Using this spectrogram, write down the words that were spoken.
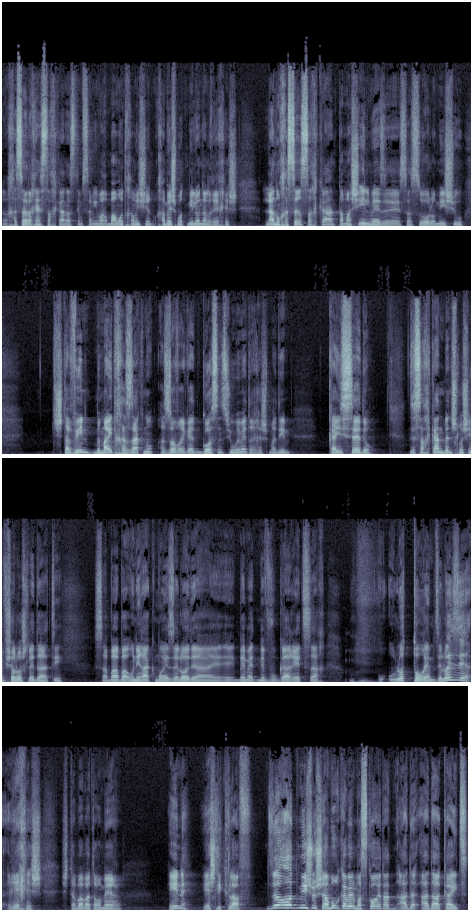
וחסר לכם שחקן, אז אתם שמים 400-500 מיליון על רכש. לנו חסר שחקן, אתה משאיל מאיזה ססול או מישהו. שתבין במה התחזקנו. עזוב רגע את גוסנס, שהוא באמת רכש מדהים. קייסדו, זה שחקן בן 33 לדעתי. סבבה? הוא נראה כמו איזה, לא יודע, אה, אה, באמת, מבוגר רצח. הוא, הוא לא תורם, זה לא איזה רכש שאתה בא ואתה אומר, הנה, יש לי קלף. זה עוד מישהו שאמור לקבל משכורת עד, עד, עד הקיץ.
